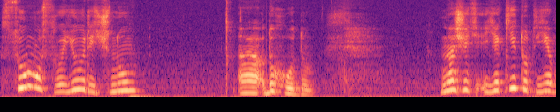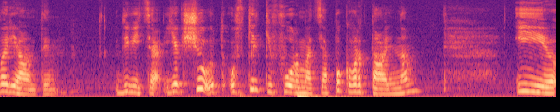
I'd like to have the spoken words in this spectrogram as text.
суму свою річну е, доходу. Значить, які тут є варіанти? Дивіться, якщо, оскільки форма ця поквартальна, і е,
